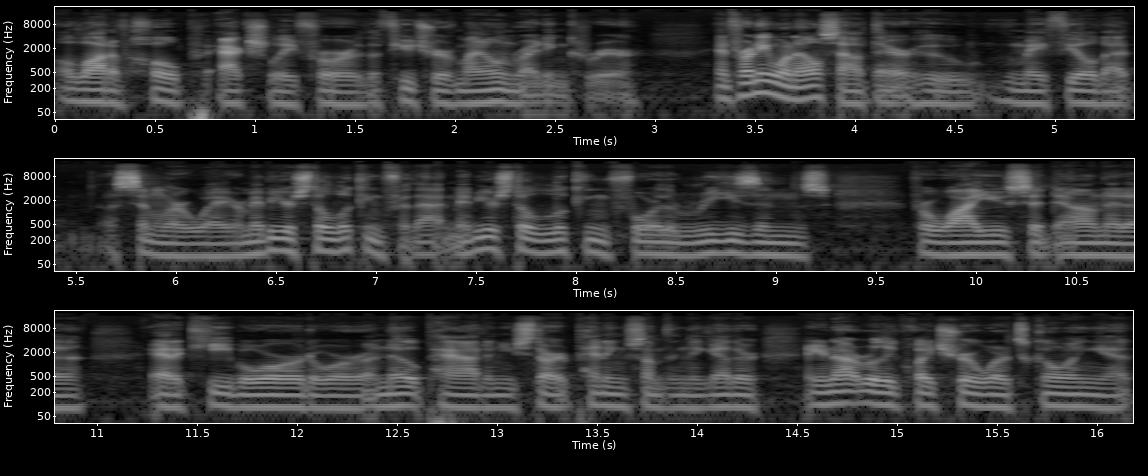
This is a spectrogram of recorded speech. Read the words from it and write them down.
a lot of hope actually for the future of my own writing career. And for anyone else out there who, who may feel that a similar way, or maybe you're still looking for that, maybe you're still looking for the reasons for why you sit down at a at a keyboard or a notepad and you start penning something together and you're not really quite sure where it's going yet.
